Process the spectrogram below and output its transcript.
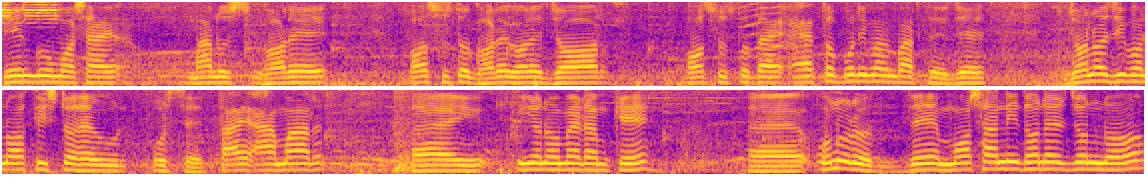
ডেঙ্গু মশায় মানুষ ঘরে অসুস্থ, ঘরে ঘরে জ্বর, অসুস্থতা এত পরিমাণ বাড়ছে যে জনজীবন অতিষ্ঠ হয়ে উঠ- উঠছে। তাই আমার ইয়নো ম্যাডামকে অনুরোধ যে মশা নিধনের জন্য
